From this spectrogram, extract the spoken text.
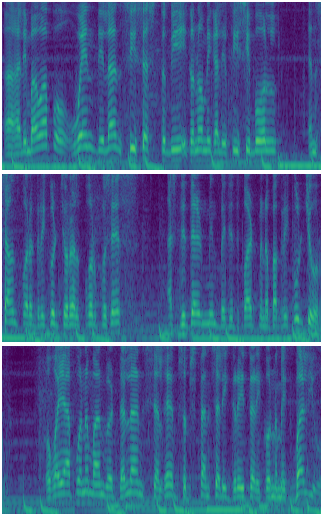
Ah, halimbawa po, when the land ceases to be economically feasible and sound for agricultural purposes as determined by the Department of Agriculture. O kaya po naman where the land shall have substantially greater economic value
